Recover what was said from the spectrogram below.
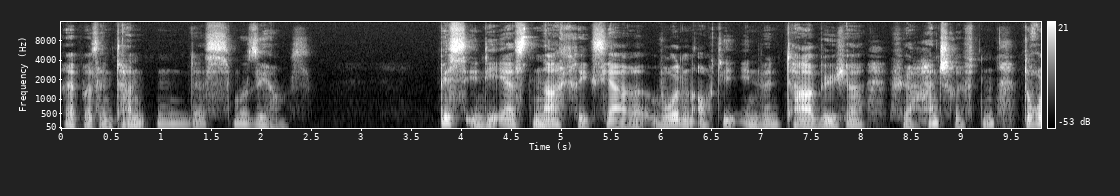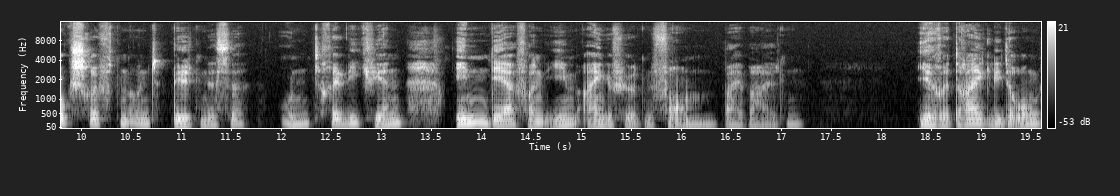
Repräsentanten des Museums. Bis in die ersten Nachkriegsjahre wurden auch die Inventarbücher für Handschriften, Druckschriften und Bildnisse und Reliquien in der von ihm eingeführten Form beibehalten. Ihre Dreigliederung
